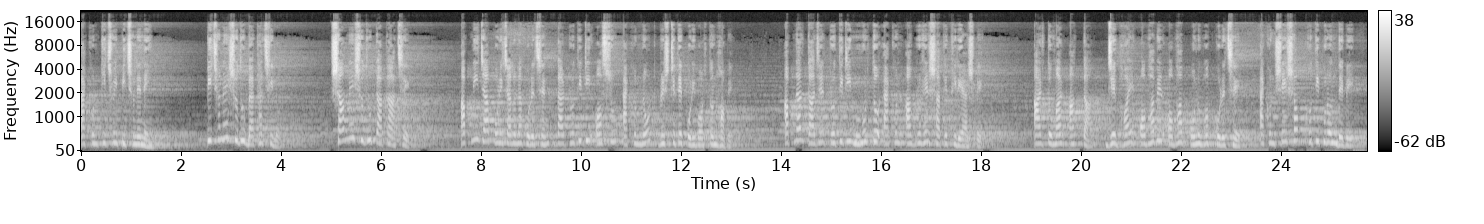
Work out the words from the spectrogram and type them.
এখন কিছুই পিছনে নেই। পিছনে শুধু ব্যথা ছিল। সামনে শুধু টাকা আছে। আপনি যা পরিচালনা করেছেন, তার প্রতিটি অশ্রু এখন নোট বৃষ্টিতে পরিবর্তন হবে। আপনার কাজের প্রতিটি মুহূর্ত এখন আগ্রহের সাথে ফিরে আসবে। আর তোমার আত্মা যে ভয়, অভাবের অভাব অনুভব করেছে, এখন সে সব ক্ষতিপূরণ দেবে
